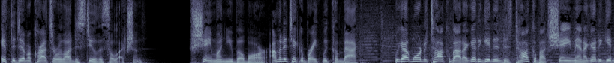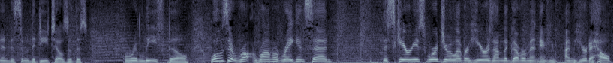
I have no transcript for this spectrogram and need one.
if the Democrats are allowed to steal this election. Shame on you, Bill Barr. I'm going to take a break. We come back. We got more to talk about. I got to get into talk about shame, man. I got to get into some of the details of this relief bill. What was it Ro- Ronald Reagan said? The scariest word you'll ever hear is I'm the government and I'm here to help.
